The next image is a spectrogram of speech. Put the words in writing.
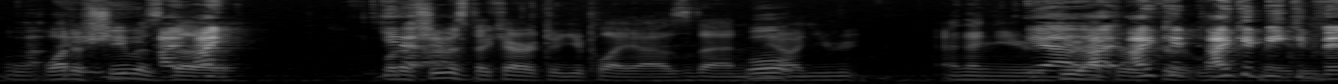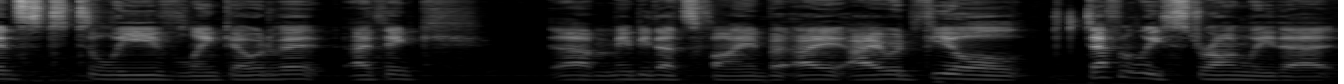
What if she was I- the I- What if she was the character you play as? Then Well- you know you, and then you yeah, do have to I, I recruit could I Link, could be convinced to leave Link out of it. I think um, maybe that's fine, but I I would feel definitely strongly that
